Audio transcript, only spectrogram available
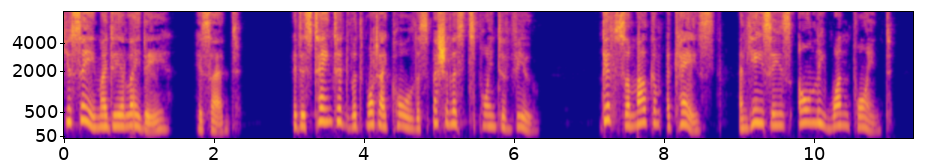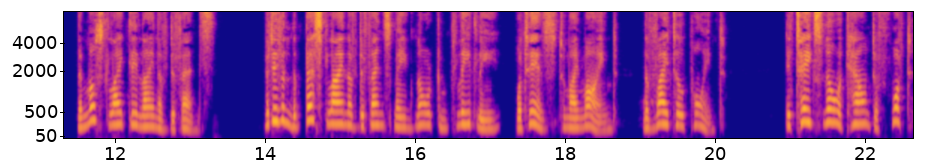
You see, my dear lady, he said, it is tainted with what I call the specialist's point of view. Give Sir Malcolm a case, and he sees only one point, the most likely line of defense. But even the best line of defense may ignore completely what is, to my mind, the vital point. It takes no account of what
